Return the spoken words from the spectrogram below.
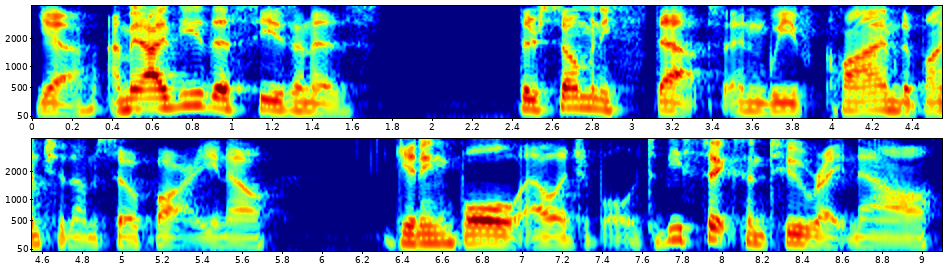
Yeah, I mean, I view this season as there's so many steps, and we've climbed a bunch of them so far. You know, getting bowl eligible to be six and two right now.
